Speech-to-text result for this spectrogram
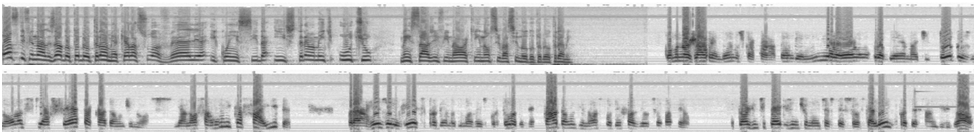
Antes de finalizar, doutor Beltrame, aquela sua velha e conhecida e extremamente útil Mensagem final a quem não se vacinou, doutor Beltrame. Como nós já aprendemos, Cacá, a pandemia é um problema de todos nós que afeta cada um de nós. E a nossa única saída para resolver esse problema de uma vez por todas é cada um de nós poder fazer o seu papel. Então a gente pede gentilmente às pessoas que, além de proteção individual,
